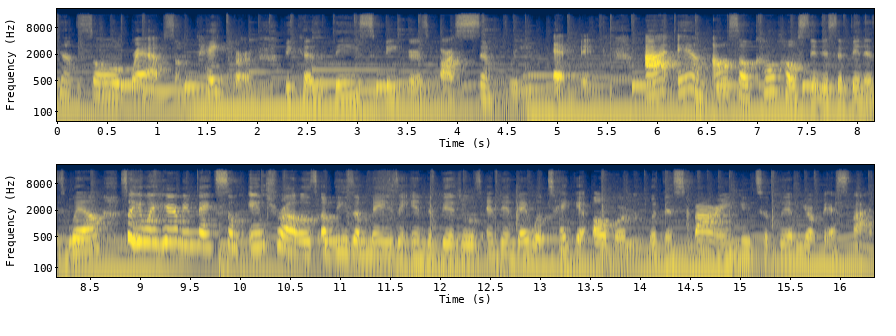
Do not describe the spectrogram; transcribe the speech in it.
pencil, grab some paper because these speakers are simply epic. I am also co hosting this event as well. So you will hear me make some intros of these amazing individuals and then they will take it over with inspiring you to live your best life.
